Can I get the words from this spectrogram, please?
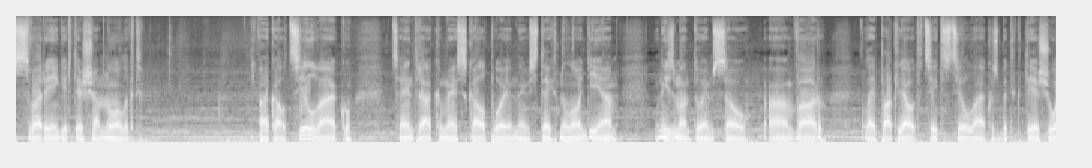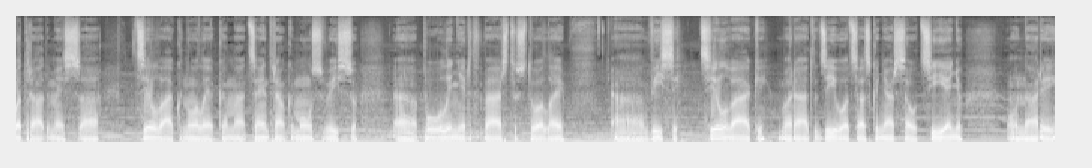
svarīgi ir tiešām nolikt atkal cilvēku centrā, ka mēs kalpojam nevis tehnoloģijām un izmantojam savu uh, varu, lai pakļautu citus cilvēkus, bet tieši otrādi mēs uh, cilvēku noliekam uh, centrā, ka mūsu visu uh, pūliņi ir vērsti uz to, lai uh, visi cilvēki varētu dzīvot saskaņā ar savu cieņu un arī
